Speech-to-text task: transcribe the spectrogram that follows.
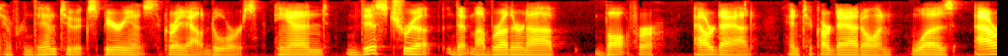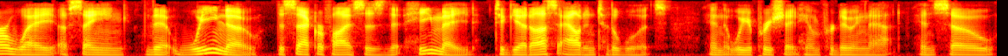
and for them to experience the great outdoors. And this trip that my brother and I bought for our dad and took our dad on was our way of saying that we know the sacrifices that he made to get us out into the woods and that we appreciate him for doing that. And so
